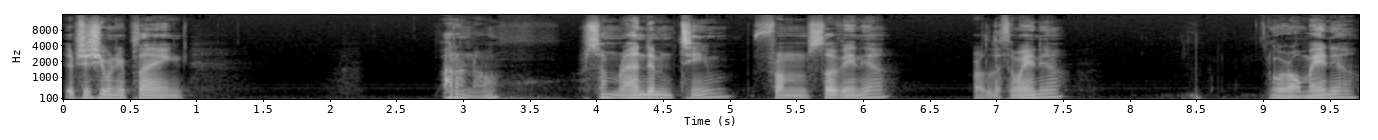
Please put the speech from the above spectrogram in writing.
especially when you're playing. I don't know, some random team from Slovenia or Lithuania or Romania.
